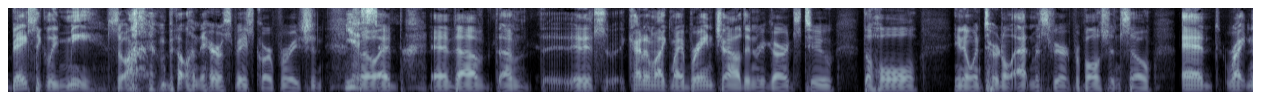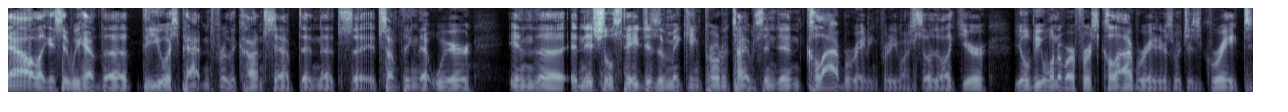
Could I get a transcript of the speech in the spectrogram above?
basically me. So I'm Belen Aerospace Corporation. Yes. So and and uh, um, it's kind of like my brainchild in regards to the whole you know internal atmospheric propulsion. So and right now, like I said, we have the the U.S. patent for the concept, and it's uh, it's something that we're in the initial stages of making prototypes and then collaborating pretty much. So like you're you'll be one of our first collaborators which is great.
